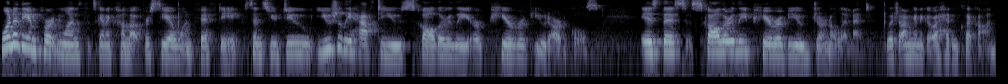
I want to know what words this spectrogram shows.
One of the important ones that's going to come up for CO 150, since you do usually have to use scholarly or peer-reviewed articles, is this scholarly peer-reviewed journal limit, which I'm going to go ahead and click on.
